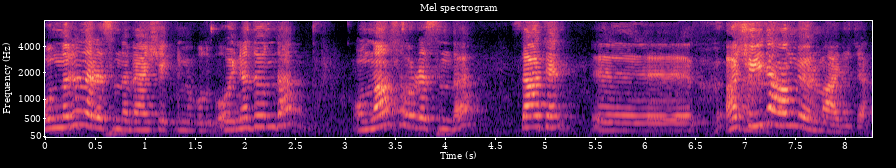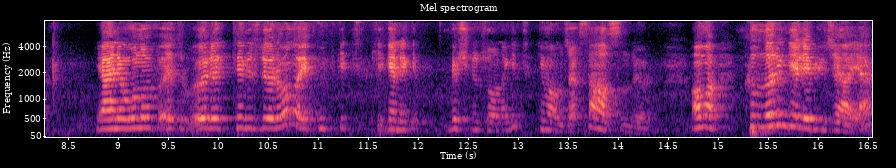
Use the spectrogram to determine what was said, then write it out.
Onların arasında ben şeklimi bulup oynadığımda ondan sonrasında zaten ha şeyi de almıyorum ayrıca. Yani onu öyle temizliyorum ama ip git gene git 5 gün sonra git kim alacaksa alsın diyorum. Ama kılların gelebileceği yer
